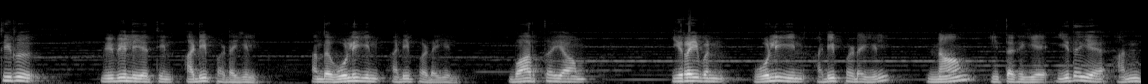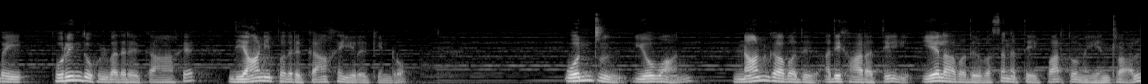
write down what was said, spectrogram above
திரு விவிலியத்தின் அடிப்படையில் அந்த ஒளியின் அடிப்படையில் வார்த்தையாம் இறைவன் ஒளியின் அடிப்படையில் நாம் இத்தகைய இதய அன்பை புரிந்து கொள்வதற்காக தியானிப்பதற்காக இருக்கின்றோம். ஒன்று யோவான் நான்காவது அதிகாரத்தில் ஏழாவது வசனத்தை பார்த்தோமே என்றால்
